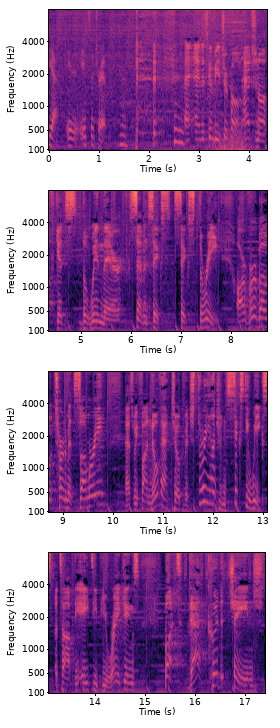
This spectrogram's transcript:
yeah, it, it's a trip. and it's going to be a trip home. Khachanov gets the win there, 7 6 6 3. Our Vrbo tournament summary as we find Novak Djokovic 360 weeks atop the ATP rankings. But that could change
